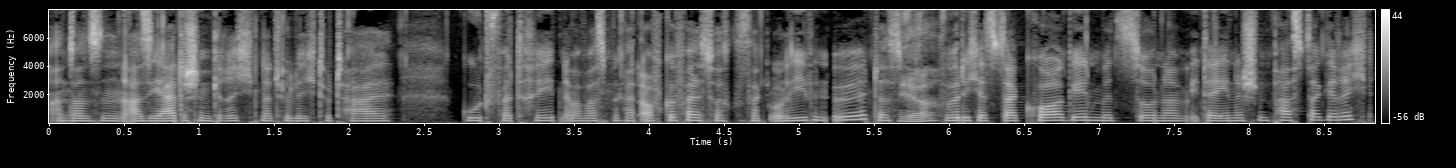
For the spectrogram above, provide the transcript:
Ansonsten in asiatischen Gerichten natürlich total gut vertreten. Aber was mir gerade aufgefallen ist, du hast gesagt Olivenöl. Das Ja. würde ich jetzt d'accord gehen mit so einem italienischen Pasta-Gericht.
